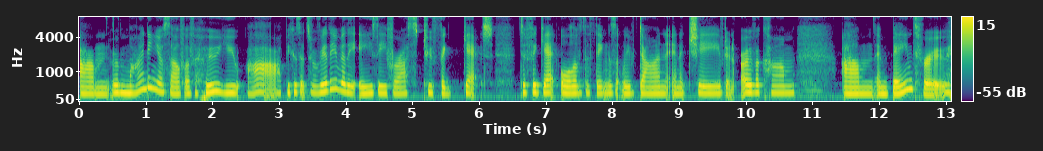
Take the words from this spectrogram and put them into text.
Um, reminding yourself of who you are because it's really, really easy for us to forget to forget all of the things that we've done and achieved and overcome um, and been through.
